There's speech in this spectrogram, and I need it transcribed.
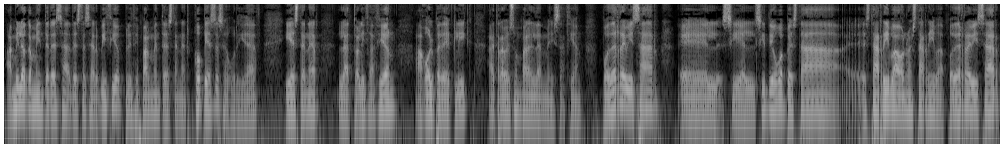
A mí lo que me interesa de este servicio principalmente es tener copias de seguridad y es tener la actualización a golpe de clic a través de un panel de administración. Poder revisar si el sitio web está, está arriba o no está arriba. Poder revisar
